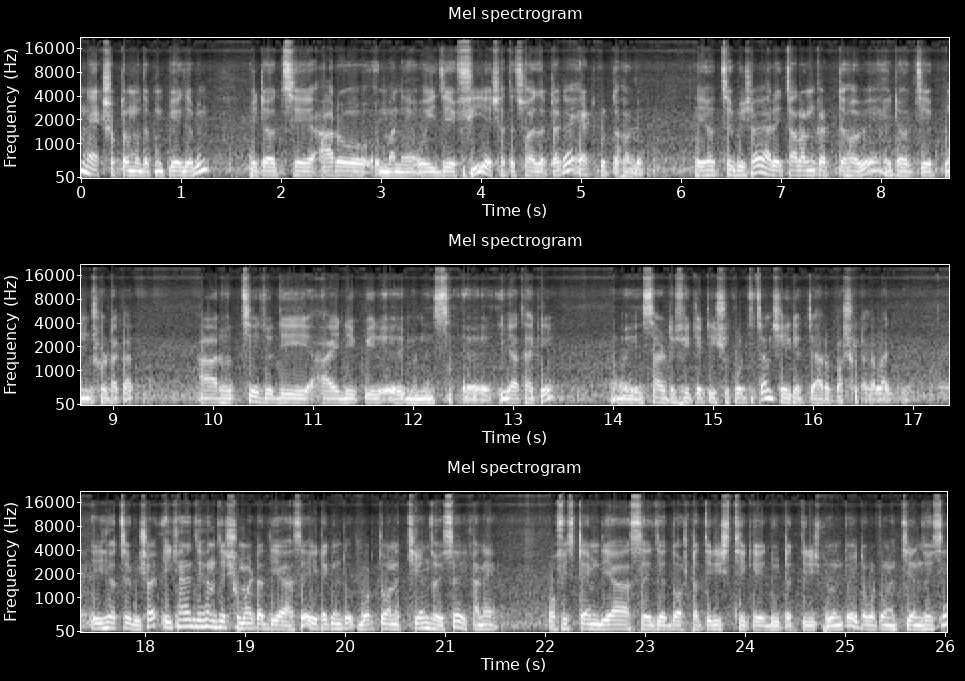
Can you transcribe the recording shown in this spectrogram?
মানে এক সপ্তাহের মধ্যে আপনি পেয়ে যাবেন। এটা হচ্ছে আরও মানে ওই যে ফি এর সাথে ছ হাজার টাকা অ্যাড করতে হবে। এই হচ্ছে বিষয়, আর এই চালান কাটতে হবে, এটা হচ্ছে পনেরোশো টাকার। আর হচ্ছে যদি আইডিপির মানে ইয়া থাকে, ওই সার্টিফিকেট ইস্যু করতে চান, সেই ক্ষেত্রে আরও পাঁচশো টাকা লাগবে। এই হচ্ছে বিষয়। এইখানে যেখানে যে সময়টা দেওয়া আছে, এটা কিন্তু বর্তমানে চেঞ্জ হয়েছে। এখানে অফিস টাইম দেওয়া আছে যে দশটা তিরিশ থেকে দুইটা তিরিশ পর্যন্ত, এটা বর্তমানে চেঞ্জ হয়েছে।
